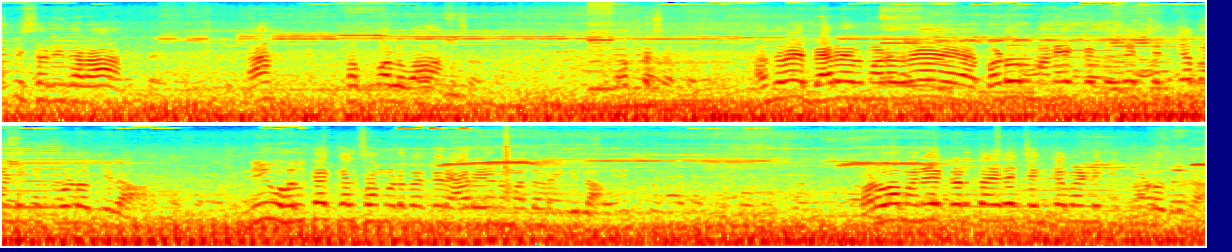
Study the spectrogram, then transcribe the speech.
ಆಫೀಸರ್ ಇದಾರ? ತಪ್ಪಲ್ವಾ? ಅಂದ್ರೆ ಬೇರೆ ಮಾಡಿದ್ರೆ ಬಡವ್ರ ಮನೆ ಕಟ್ಟಿದ್ರೆ ಚಂಕೆ ಬಂಡಿ ಕಿತ್ಕೊಂಡು ಹೋಗ್ತೀರಾ? ನೀವು ಹೊಲ್ಕ ಕೆಲಸ ಮಾಡ್ಬೇಕಾದ್ರೆ ಯಾರು ಏನು ಮಾತಾಡಂಗಿಲ್ಲ. ಬಡವ ಮನೆ ಕಟ್ತಾ ಇದೆ ಚಂಕೆ ಬಂಡಿ ಕಿತ್ಕೊಂಡು ಹೋಗ್ತೀರಾ?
